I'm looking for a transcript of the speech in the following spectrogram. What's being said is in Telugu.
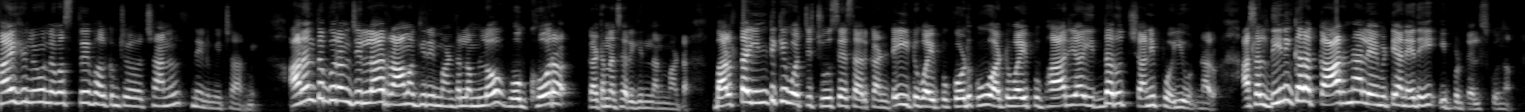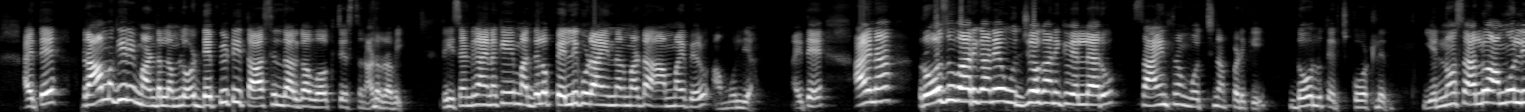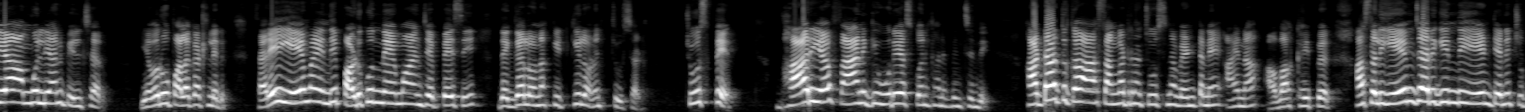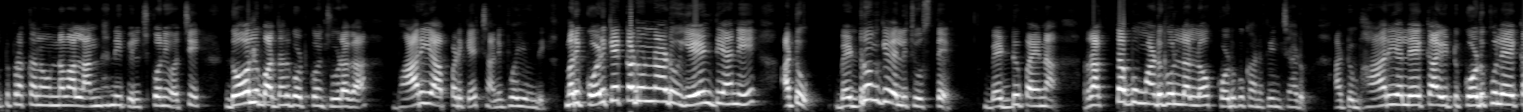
హాయ్ హలో నమస్తే వెల్కమ్ టు అవర్ ఛానల్. నేను మీ చార్మి. అనంతపురం జిల్లా రామగిరి మండలంలో ఓ ఘోర ఘటన జరిగిందనమాట భర్త ఇంటికి వచ్చి చూసేసరికంటే ఇటువైపు కొడుకు అటువైపు భార్య ఇద్దరు చనిపోయి ఉన్నారు. అసలు దీనికి గల కారణాలు ఏమిటి అనేది ఇప్పుడు తెలుసుకుందాం. అయితే రామగిరి మండలంలో డెప్యూటీ తహసీల్దార్గా వర్క్ చేస్తున్నాడు రవి. రీసెంట్గా ఆయనకి మధ్యలో పెళ్ళి కూడా అయిందనమాట ఆ అమ్మాయి పేరు అమూల్య. అయితే ఆయన రోజువారీగానే ఉద్యోగానికి వెళ్ళారు. సాయంత్రం వచ్చినప్పటికీ డోర్లు తెరుచుకోవట్లేదు. ఎన్నోసార్లు అమూల్య అమూల్య అని పిలిచారు. ఎవరూ పలకట్లేదు. సరే ఏమైంది? పడుకుందేమో అని చెప్పేసి దగ్గరలో ఉన్న కిటికీలో చూశాడు. చూస్తే భార్య ఫ్యాన్కి ఊరేసుకొని కనిపించింది. హఠాత్తుగా ఆ సంఘటన చూసిన వెంటనే ఆయన అవాకైపోయారు అసలు ఏం జరిగింది? ఏంటి? అని చుట్టుప్రక్కల ఉన్న వాళ్ళందరినీ పిలుచుకొని వచ్చి డోర్లు బద్దలు కొట్టుకొని చూడగా భార్య అప్పటికే చనిపోయి ఉంది. మరి కొడుకెక్కడున్నాడు? ఏంటి? అని అటు బెడ్రూమ్కి వెళ్ళి చూస్తే బెడ్ పైన రక్తపు మడుగులలో కొడుకు కనిపించాడు. అటు భార్య లేక ఇటు కొడుకు లేక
